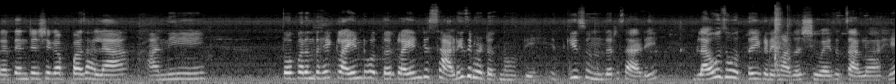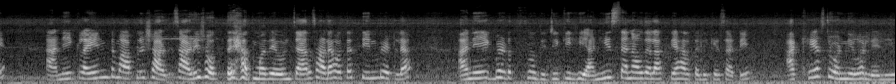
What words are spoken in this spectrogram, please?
तर त्यांच्याशी गप्पा झाल्या आणि तोपर्यंत हे क्लायंट होतं. क्लायंटची साडीच भेटत नव्हती. इतकी सुंदर साडी. ब्लाऊज होतं इकडे माझं शिवायचं चालू आहे. आणि क्लायंट मग आपली शा साडी शोधते. आतमध्ये येऊन चार साड्या होत्या तीन भेटल्या. आणि एक भेटत नव्हती जी की ही. आणि हीच त्यांना उद्या लागते हरतालिकेसाठी. अखेर स्टोननी भरलेली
